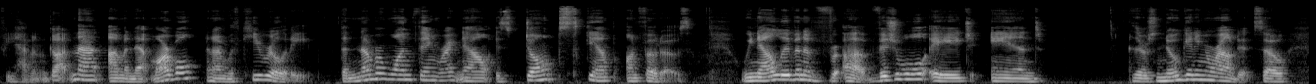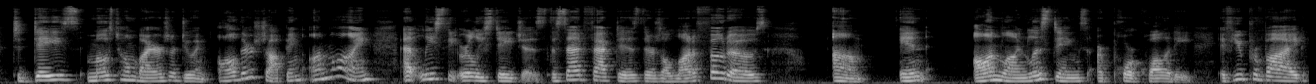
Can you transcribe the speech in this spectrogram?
If you haven't gotten that, I'm Annette Marble and I'm with Key Realty. The number one thing right now is don't skimp on photos. We now live in a uh, visual age and there's no getting around it. So today's most home buyers are doing all their shopping online, at least the early stages. The sad fact is there's a lot of photos um, in online listings are poor quality. If you provide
